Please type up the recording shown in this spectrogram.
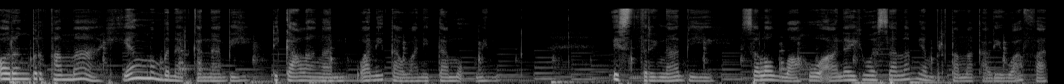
orang pertama yang membenarkan Nabi di kalangan wanita-wanita mukmin, istri Nabi Sallallahu Alaihi Wasallam yang pertama kali wafat.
